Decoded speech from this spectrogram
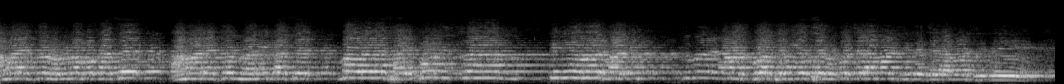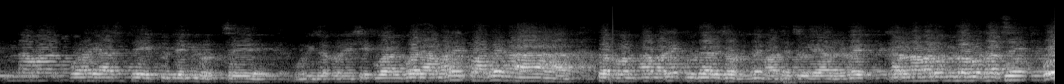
আমার একজন অভিভাবক আছে আমার একজন মালিক আছে, মাওলানা সাইফুল ইসলাম। তিনি আমার মালিক। জুমার নামাজ পড়াতে গিয়েছেন, উপজেলা মসজিদে, জেলা মসজিদে। নামাজ পড়াই আসতে একটু দেরি হচ্ছে। উনি যখন এসে কোরআন ঘরে আমারে পাবে না, তখন আমারে পূজার জন্য মাঠে চলে আসবে। কারণ আমার অভিভাবক আছে। ওই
